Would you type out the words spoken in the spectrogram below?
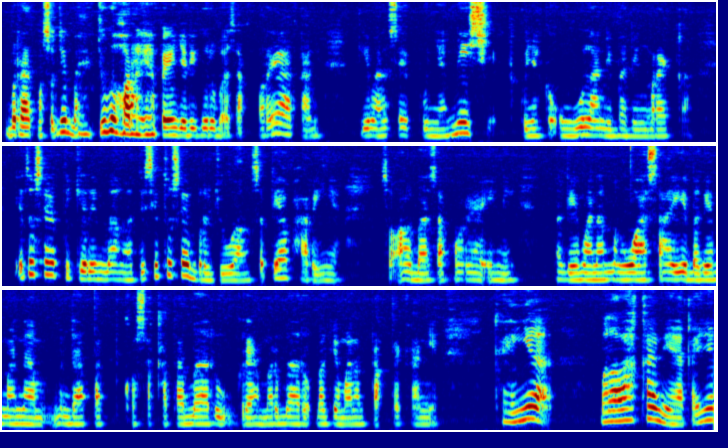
berat. Maksudnya banyak juga orang yang pengen jadi guru bahasa Korea kan. Gimana saya punya niche, punya keunggulan dibanding mereka. Itu saya pikirin banget. Di situ saya berjuang setiap harinya soal bahasa Korea ini. Bagaimana menguasai, bagaimana mendapat kosakata baru, grammar baru, bagaimana praktekannya. Kayaknya melelahkan ya, kayaknya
